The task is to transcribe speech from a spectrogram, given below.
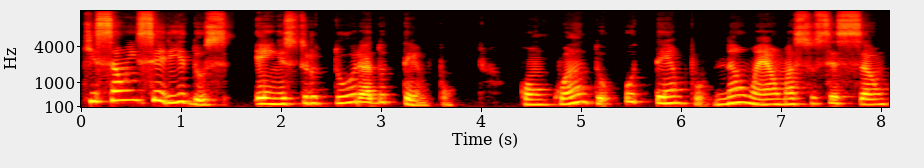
que são inseridos em estrutura do tempo, conquanto o tempo não é uma sucessão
